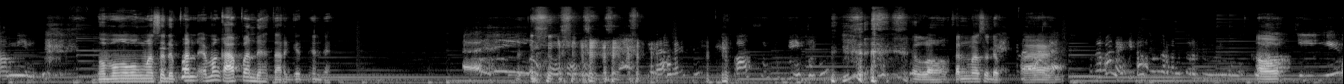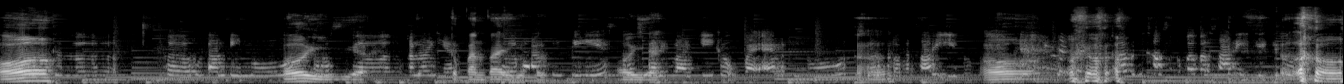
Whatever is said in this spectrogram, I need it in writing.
Amin. Ngomong-ngomong masa depan emang kapan dah targetnya dah? Loh kan masa depan. Kenapa nggak kita muter-muter dulu ke Oh. Oh. ke, ke hutan pinus Oh, terus iya. ke lagi ya? Ke pantai ke gitu. Parangtritis, Oh, terus iya. balik lagi ke UPR dulu terus Ah. ke Babarsari gitu. Oh. Kita langsung ke Babarsari gitu? Oh.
